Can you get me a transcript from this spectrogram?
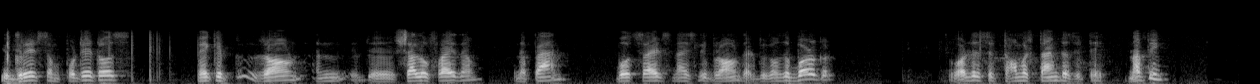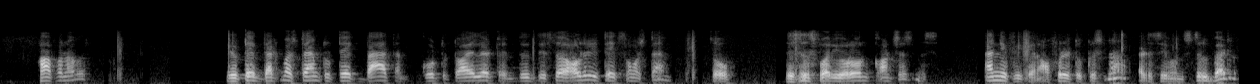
You grate some potatoes, make it round and uh, shallow fry them in a pan, both sides nicely browned, that becomes a burger. What is it? How much time does it take? Nothing. Half an hour. You take that much time to take bath and go to toilet and do this already takes so much time. So this is for your own consciousness. And if you can offer it to Krishna, that is even still better.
